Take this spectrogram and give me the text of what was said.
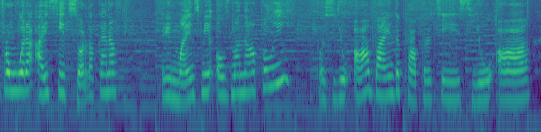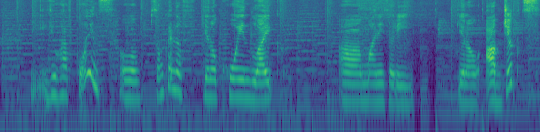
from what I see it sort of kind of reminds me of Monopoly because you are buying the properties, you are you have coins or some kind of you know coin like uh, monetary you know objects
